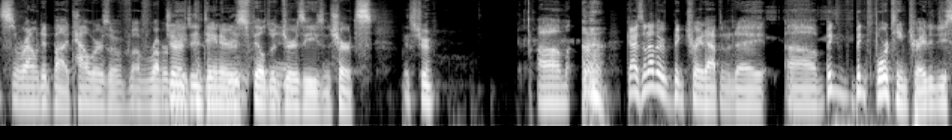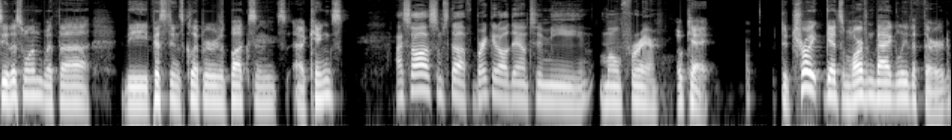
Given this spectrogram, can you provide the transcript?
surrounded by towers of, of Rubbermaid Jerseys. containers filled with Yeah. jerseys and shirts. It's true. Um, guys, another big trade happened today. Uh, big big four team trade. Did you see this one with uh the Pistons, Clippers, Bucks, and uh, Kings? I saw some stuff. Break it all down to me, mon frere. Okay, Detroit gets Marvin Bagley the third,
